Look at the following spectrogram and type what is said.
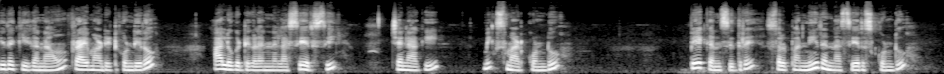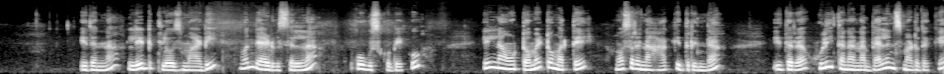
ಇದಕ್ಕೀಗ ನಾವು ಫ್ರೈ ಮಾಡಿಟ್ಕೊಂಡಿರೋ ಆಲೂಗಡ್ಡೆಗಳನ್ನೆಲ್ಲ ಸೇರಿಸಿ ಚೆನ್ನಾಗಿ ಮಿಕ್ಸ್ ಮಾಡಿಕೊಂಡು ಬೇಕನ್ನಿಸಿದರೆ ಸ್ವಲ್ಪ ನೀರನ್ನು ಸೇರಿಸ್ಕೊಂಡು ಇದನ್ನು ಲಿಡ್ ಕ್ಲೋಸ್ ಮಾಡಿ ಒಂದೆರಡು ವಿಸಲನ್ನ ಕೂಗಿಸ್ಕೋಬೇಕು. ಇಲ್ಲಿ ನಾವು ಟೊಮೆಟೊ ಮತ್ತು ಮೊಸರನ್ನು ಹಾಕಿದ್ರಿಂದ ಇದರ ಹುಳಿತನನ ಬ್ಯಾಲೆನ್ಸ್ ಮಾಡೋದಕ್ಕೆ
